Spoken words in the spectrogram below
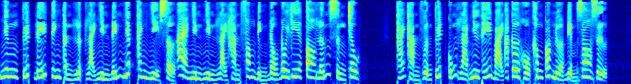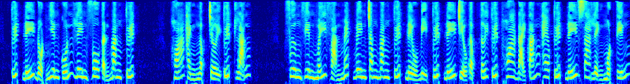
Nhưng tuyết đế tinh thần lực lại nhìn đến nhất thanh nhị sở, ai nhìn nhìn lại hàn phong đỉnh đầu đôi kia to lớn sừng châu. Thái thản vườn tuyết cũng là như thế bại a cơ hồ không có nửa điểm do dự. Tuyết đế đột nhiên cuốn lên vô tận băng tuyết. Hóa thành ngập trời tuyết lãng. Phương viên mấy vạn mét bên trong băng tuyết đều bị tuyết đế triệu tập tới tuyết hoa đại táng theo tuyết đế ra lệnh một tiếng.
